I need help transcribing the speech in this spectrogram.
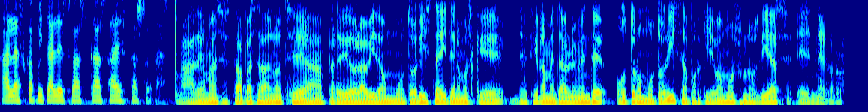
a las capitales vascas a estas horas. Además, esta pasada noche ha perdido la vida un motorista y tenemos que decir lamentablemente otro motorista porque llevamos unos días eh, negros.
